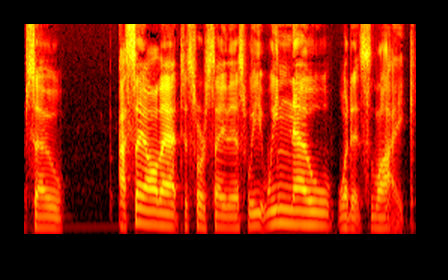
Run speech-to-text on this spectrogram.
so i say all that to sort of say this. We we know what it's like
